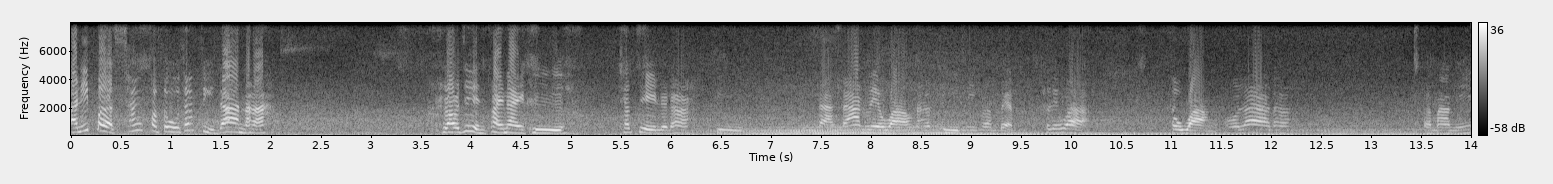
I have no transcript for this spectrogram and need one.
อันนี้เปิดทั้งประตูทั้งสี่ด้านนะคะ เราจะเห็นภายในคือชัดเจนเลยนะคะ คือ ด้านแวววาวนะคะ คือมีความแบบเขาเรียกว่า สว่างออร่านะคะ ประมาณนี้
